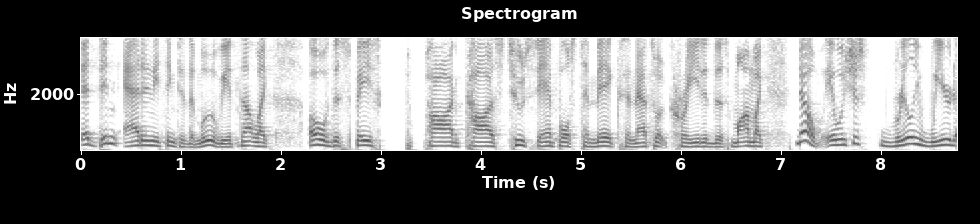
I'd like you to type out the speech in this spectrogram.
it didn't add anything to the movie. It's not like, oh, the space pod caused two samples to mix and that's what created this mom like no it was just really weird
